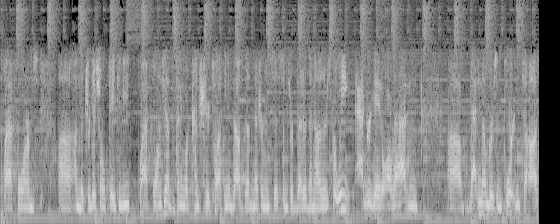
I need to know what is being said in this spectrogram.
platforms. Uh, on the traditional pay TV platforms, you know, depending what country you're talking about, the measurement systems are better than others. But we aggregate all that, and uh, that number is important to us.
